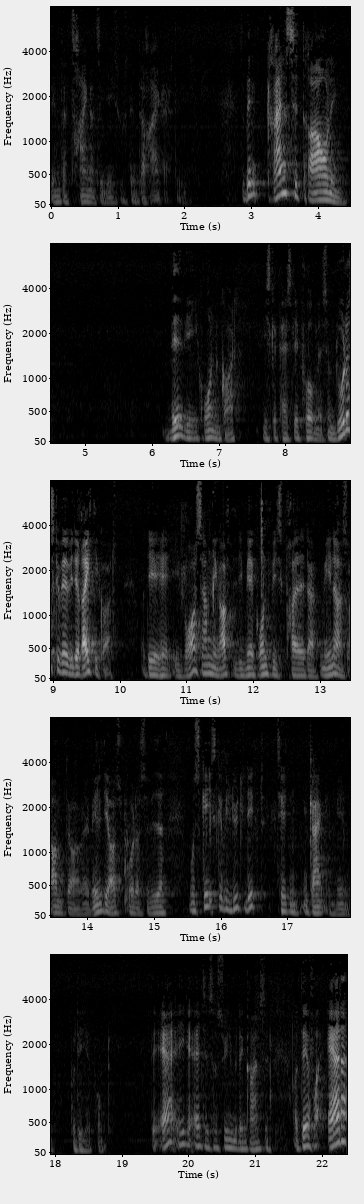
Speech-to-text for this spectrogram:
dem der trænger til Jesus, dem der rækker efter Jesus. Så den grænsedragning ved vi i grunden godt, vi skal passe lidt på med. Som lutherske ved vi det rigtig godt. Og det er i vores samling ofte de mere grundvis grundviskpræget, der minder os om det, og er vældig også på det osv. Måske skal vi lytte lidt til den en gang imellem på det her punkt. Det er ikke altid så synligt med den grænse. Og derfor er der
